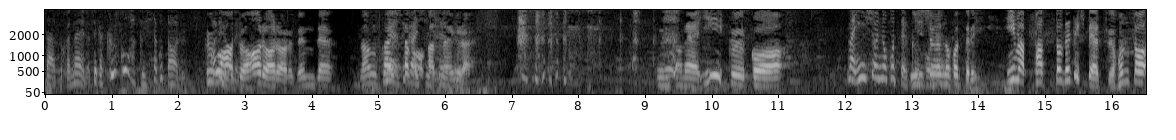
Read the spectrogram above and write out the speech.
たとかないの？てか空港泊したことある？空港泊？あるあるある、全然。何回したかわかんないぐらい。うんとね、いい空港、まあ印象に残ってる空港印象に残ってる。今、パッと出てきたやつ、ほんと、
